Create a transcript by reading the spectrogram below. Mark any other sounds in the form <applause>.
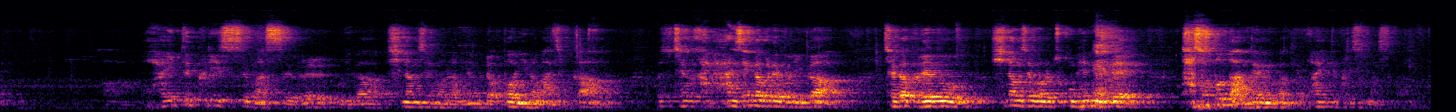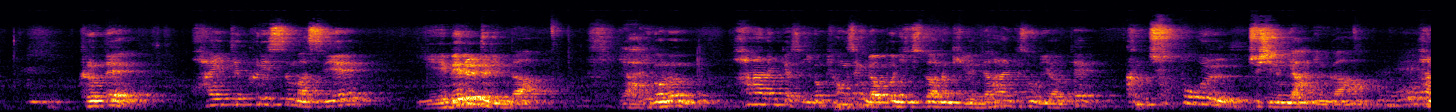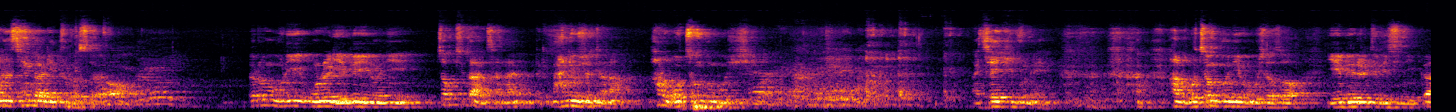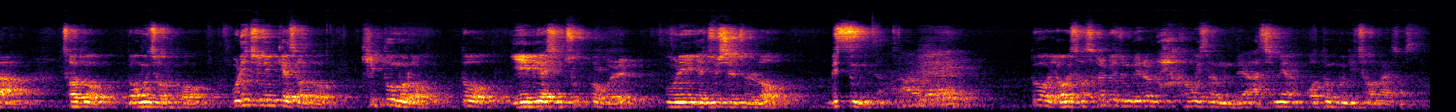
어, 화이트 크리스마스를 우리가 신앙생활을 하면 몇 번이나 맞을까? 그래서 제가 가만히 생각을 해보니까 제가 그래도 신앙생활을 조금 했는데 다섯 번도 안 되는 것 같아요. 화이트 크리스마스가. 그런데 화이트 크리스마스에 예배를 드린다. 야, 이거는 하나님께서 이건 평생 몇번 있지도 않은 기회인데 하나님께서 우리한테 큰 축복을 주시는 게 아닌가 하는 생각이 들었어요. 여러분 우리 오늘 예배 인원이 적지도 않잖아요. 이렇게 많이 오셨잖아. 한 5천 분 같아요. 아니, 제 기분에 <laughs> 한 5천 분이 오셔서 예배를 드리시니까 저도 너무 좋고 우리 주님께서도 기쁨으로 또 예비하신 축복을 우리에게 주실 줄로 믿습니다. 또 여기서 설교 준비를 막 하고 있었는데 아침에 어떤 분이 전화하셨어요.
